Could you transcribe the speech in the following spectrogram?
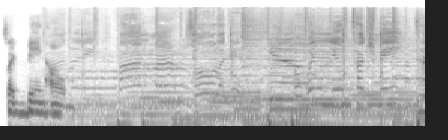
it's like being home. Touch me,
